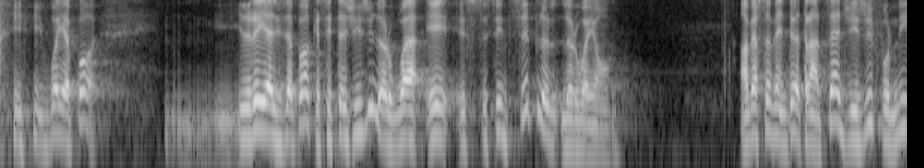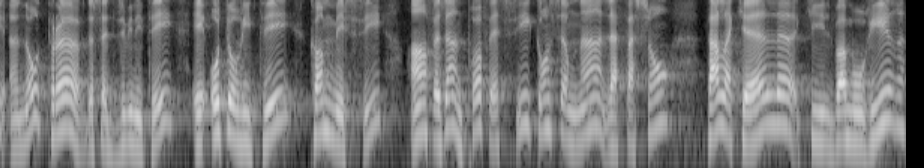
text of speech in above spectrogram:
ils ne voyaient pas il ne réalisait pas que c'était Jésus le roi et ses disciples le royaume. En versets 22 à 37, Jésus fournit une autre preuve de sa divinité et autorité comme Messie en faisant une prophétie concernant la façon par laquelle il va mourir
